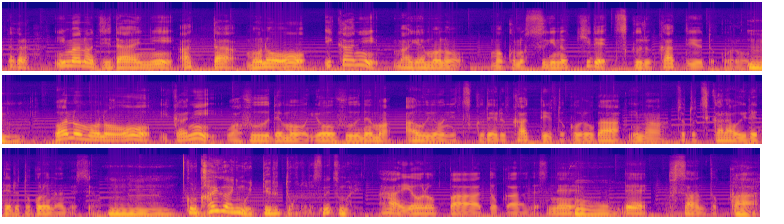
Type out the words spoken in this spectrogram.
うん、だから今の時代にあったものをいかに曲げ物まあ、この杉の木で作るかっていうところ、うん、和のものをいかに和風でも洋風でも合うように作れるかっていうところが今ちょっと力を入れてるところなんですよ。うんこれ海外にも行ってるってことですねつまり。はいヨーロッパとかですね。でプサンとか、は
